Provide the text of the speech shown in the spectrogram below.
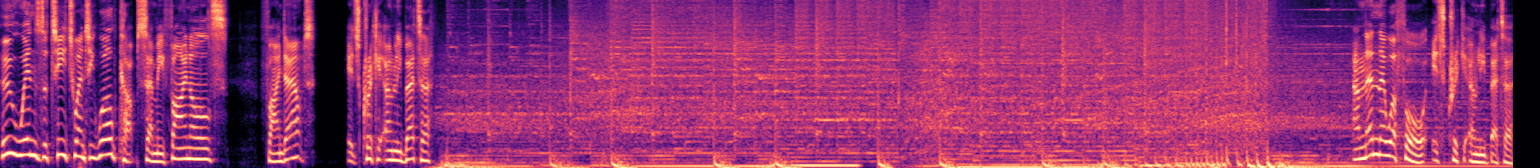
Who wins the T20 World Cup semi finals? Find out. It's cricket only better. And then there were four It's Cricket Only Better,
